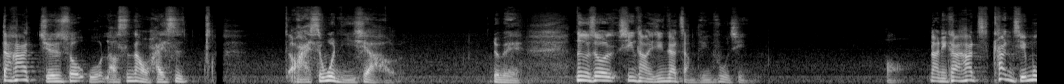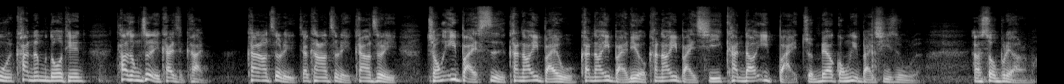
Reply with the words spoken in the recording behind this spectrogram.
但他觉得说，我老师，那我还是，我还是问你一下好了，对不对？那个时候新塘已经在涨停附近，哦，那你看他看节目看那么多天，他从这里开始看，看到这里，再看到这里，看到这里，从一百四看到一百五，看到一百六，看到一百七，看到一百，准备要攻一百七十五了，他受不了了嘛？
